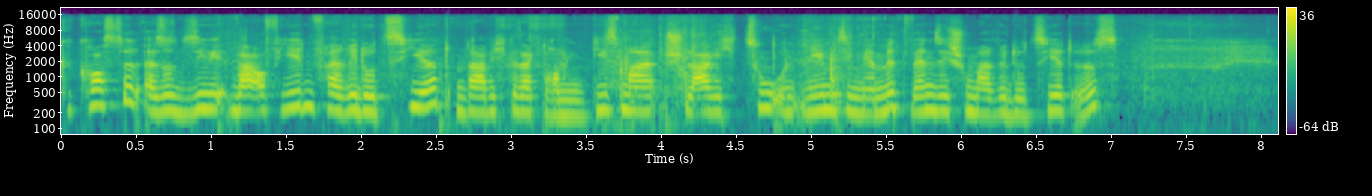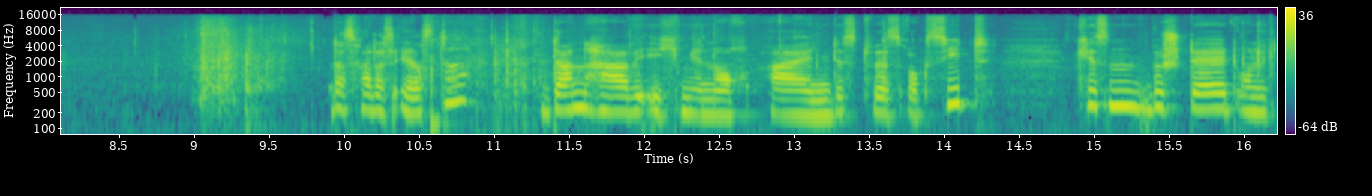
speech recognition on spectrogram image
gekostet. Also sie war auf jeden Fall reduziert. Und da habe ich gesagt, komm, diesmal schlage ich zu und nehme sie mir mit, wenn sie schon mal reduziert ist. Das war das erste. Dann habe ich mir noch ein Distress Oxid Kissen bestellt und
